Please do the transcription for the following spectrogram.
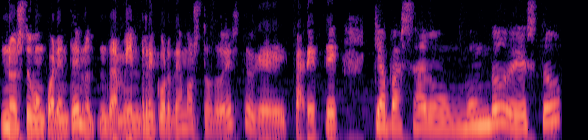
no estuvo en cuarentena. También recordemos todo esto que parece que ha pasado un mundo de esto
